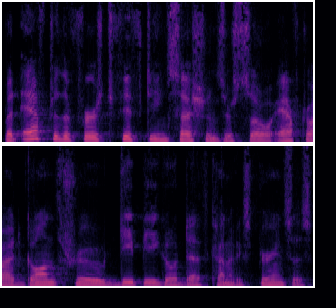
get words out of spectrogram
But after the first 15 sessions or so, after I'd gone through deep ego death kind of experiences,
